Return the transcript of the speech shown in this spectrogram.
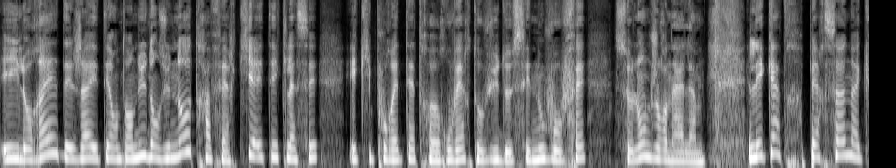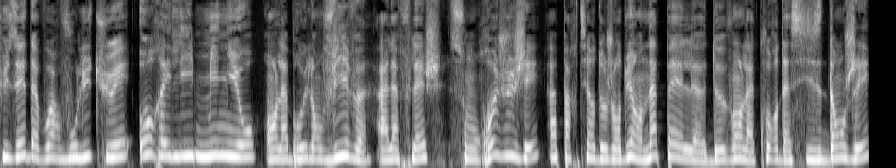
et il aurait déjà été entendu dans une autre affaire qui a été classée et qui pourrait être rouverte au vu de ces nouveaux faits, selon le journal. Les quatre personnes accusées d'avoir voulu tuer Aurélie Mignot en la brûlant vive à la flèche sont rejugées à partir d'aujourd'hui en appel devant la cour d'assises d'Angers,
